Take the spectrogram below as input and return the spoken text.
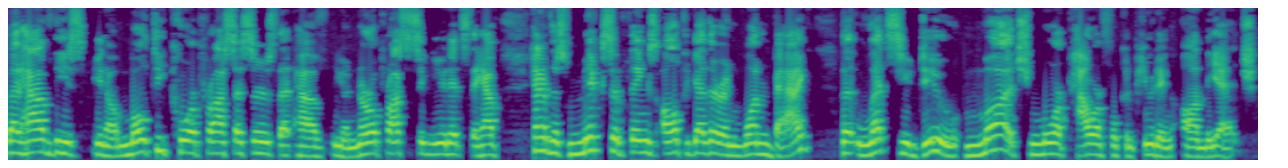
that have these you know multi-core processors that have you know neural processing units. They have kind of this mix of things all together in one bag that lets you do much more powerful computing on the edge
